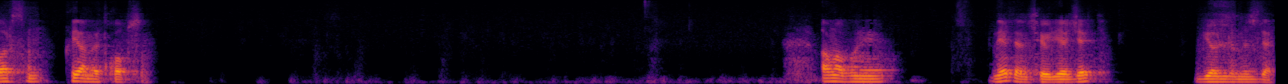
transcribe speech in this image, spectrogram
Varsın kıyamet kopsun. Ama bunu nereden söyleyecek? Gönlümüzde.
